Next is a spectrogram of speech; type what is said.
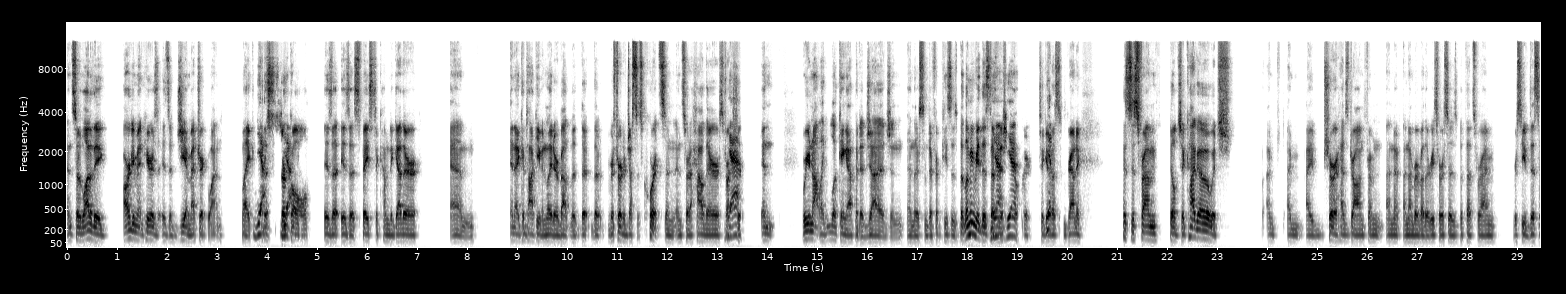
and so a lot of the argument here is is a geometric one. Like Yes, the circle is a is a space to come together and and I could talk even later about the the, the restorative justice courts and and sort of how they're structured and where you're not like looking up at a judge and and there's some different pieces. But let me read this definition yeah. quick to give Yeah. us some grounding. This is from Build Chicago, which I'm I'm I'm sure has drawn from a, nu- a number of other resources, but that's where I'm received this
